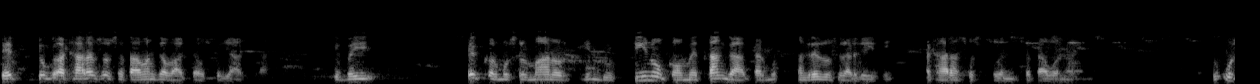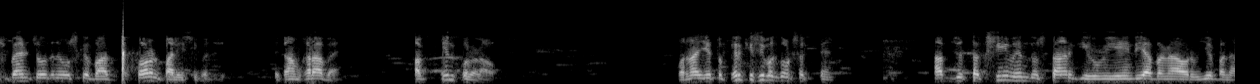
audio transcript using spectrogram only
کیونکہ اٹھارہ سو ستاون کا واقعہ اس کو یاد تھا کہ بھائی، سکھ اور مسلمان اور ہندو تینوں قومیں تنگ آ کر انگریزوں سے لڑ گئی تھی اٹھارہ سو ستاون میں۔ تو اس بہن چودھ نے اس کے بعد فوراً پالیسی بدلی یہ کام خراب ہے، اب ان کو لڑاؤ۔ ورنہ یہ تو پھر کسی وقت اٹھ سکتے ہیں۔ اب جو تقسیم ہندوستان کی ہوئی ہے انڈیا بنا اور یہ بنا،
